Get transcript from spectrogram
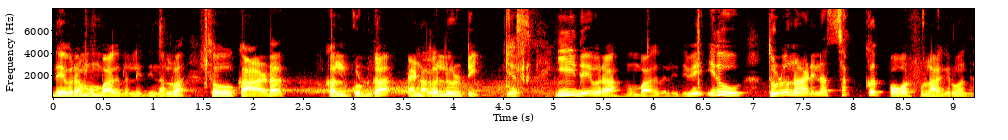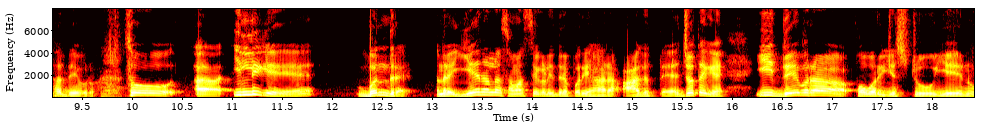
ದೇವರ ಮುಂಭಾಗದಲ್ಲಿದ್ದೀನಲ್ವಾ? ಸೊ ಕಾಡ ಕಲ್ಕುಡ್ಗ ಆ್ಯಂಡ್ ಕಲ್ಲುರ್ಟಿ ಎಸ್ ಈ ದೇವರ ಮುಂಭಾಗದಲ್ಲಿದ್ದೀವಿ. ಇದು ತುಳುನಾಡಿನ ಸಖತ್ ಪವರ್ಫುಲ್ ಆಗಿರುವಂತಹ ದೇವರು. ಸೊ ಇಲ್ಲಿಗೆ ಬಂದರೆ ಅಂದರೆ ಏನೆಲ್ಲ ಸಮಸ್ಯೆಗಳಿದ್ರೆ ಪರಿಹಾರ ಆಗುತ್ತೆ. ಜೊತೆಗೆ ಈ ದೇವರ ಪವರ್ ಎಷ್ಟು ಏನು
